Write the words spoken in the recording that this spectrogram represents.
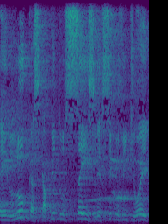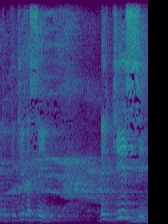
em Lucas capítulo 6, versículo 28, que diz assim: Bendize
